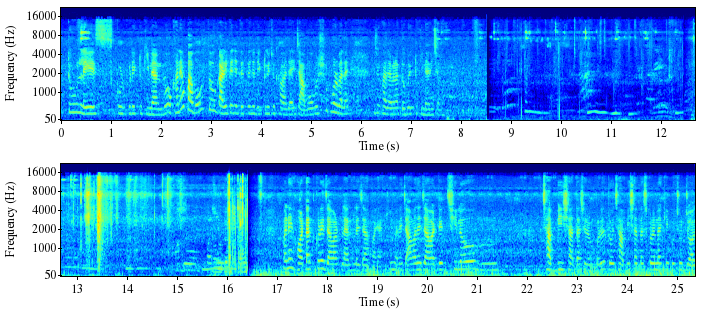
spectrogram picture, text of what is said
একটু লেস কুরকুরে একটু কিনে আনব। ওখানেও পাবো, তো গাড়িতে যেতে যেতে যদি একটু কিছু খাওয়া যায়, যাব অবশ্য ভোরবেলায়। কিছু খাওয়া যাবে না, তবু একটু কিনে আনি, চলো। মানে হঠাৎ করে যাওয়ার প্ল্যান হলে যা হয় আর কি। মানে আমাদের যাওয়ার ডেট ছিল ছাব্বিশ, সাতাশ এরকম করে। তো ছাব্বিশ, সাতাশ করে নাকি প্রচুর জল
